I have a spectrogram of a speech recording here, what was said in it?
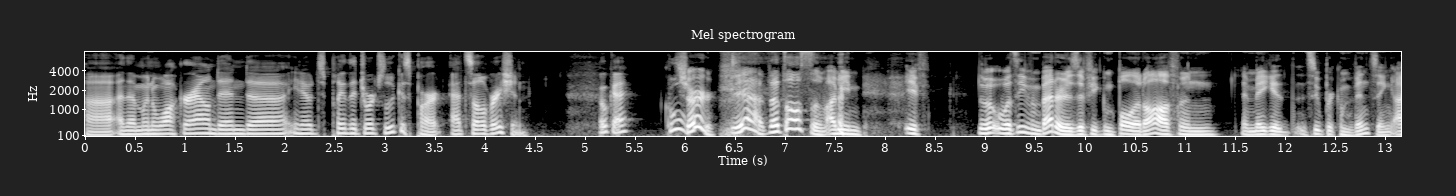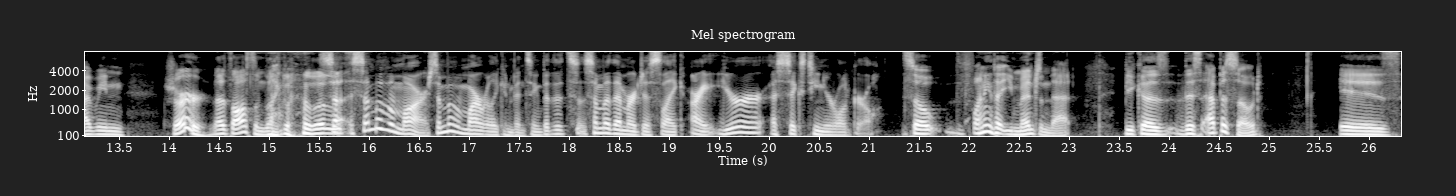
uh, and then I'm going to walk around and uh, you know just play the George Lucas part at Celebration. Okay, cool. Sure. Yeah, that's awesome. I mean, if what's even better is if you can pull it off and and make it super convincing. I mean, sure, that's awesome. Like, So, some of them are, some of them are really convincing, but some of them are just like, all right, you're a 16 year old girl. so funny that you mentioned that because this episode is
